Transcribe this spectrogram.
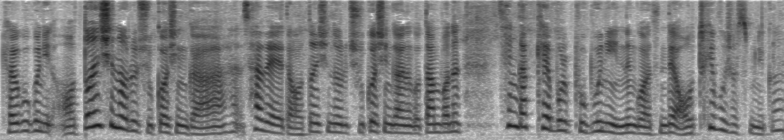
결국은 어떤 신호를 줄 것인가 사회에다 어떤 신호를 줄 것인가 하는 것도 한번은 생각해 볼 부분이 있는 것 같은데 어떻게 보셨습니까?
